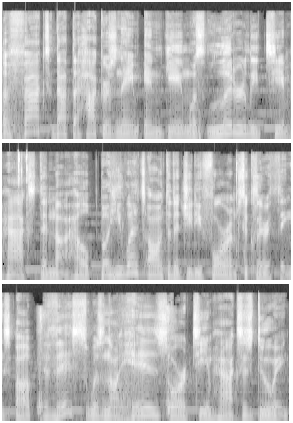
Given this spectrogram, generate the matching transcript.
The fact that the hacker's name in-game was literally TeamHax did not help, but he went on to the GD forums to clear clear things up. This was not his or TeamHax' doing,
